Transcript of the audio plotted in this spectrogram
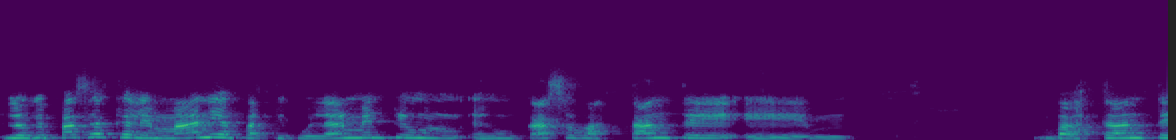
lo que pasa es que Alemania particularmente es un caso bastante... Eh, bastante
